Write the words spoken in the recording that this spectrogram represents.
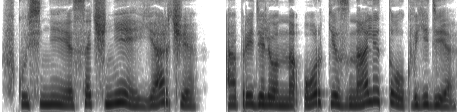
Вкуснее, сочнее, ярче. Определенно орки знали толк в еде.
